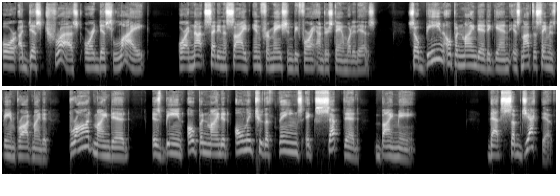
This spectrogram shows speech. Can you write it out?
or a distrust or a dislike, or I'm not setting aside information before I understand what it is. So being open minded again is not the same as being broad minded. Broad minded is being open minded only to the things accepted by me. That's subjective.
